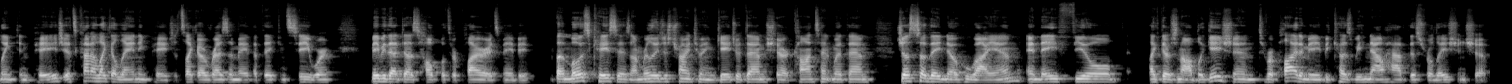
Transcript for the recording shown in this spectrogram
LinkedIn page, it's kind of like a landing page. It's like a resume that they can see where maybe that does help with reply rates, maybe. But most cases, I'm really just trying to engage with them, share content with them, just so they know who I am and they feel like there's an obligation to reply to me because we now have this relationship.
